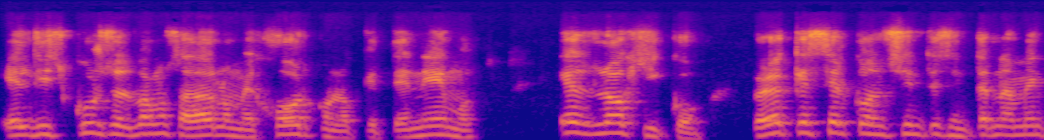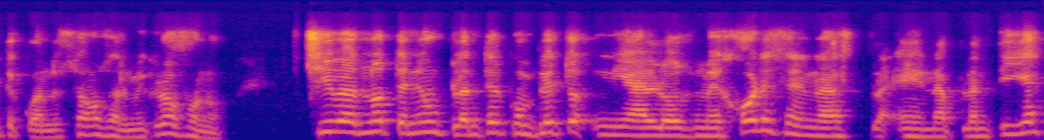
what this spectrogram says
el discurso es vamos a dar lo mejor con lo que tenemos. Es lógico, pero hay que ser conscientes internamente cuando estamos al micrófono. Chivas no tenía un plantel completo ni a los mejores en, en la plantilla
